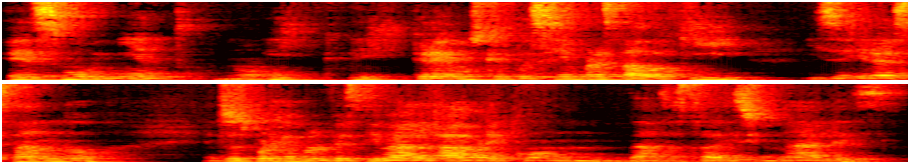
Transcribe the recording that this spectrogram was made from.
Es movimiento, ¿no? Y, y creemos que pues siempre ha estado aquí y seguirá estando, entonces, por ejemplo, el festival abre con danzas tradicionales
